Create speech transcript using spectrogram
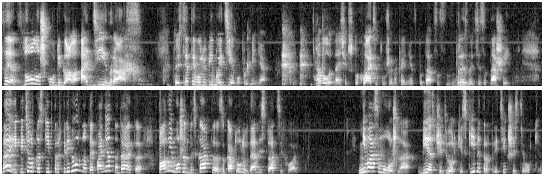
сет Золушка убегала один раз. То есть это его любимая тема про меня. Вот, значит, что хватит уже, наконец, пытаться сдрызнуть из отношений. Да, и пятерка скипетров перевернутая, понятно, да, это вполне может быть карта, за которую в данной ситуации хвалят. Невозможно без четверки скипетров прийти к шестерке.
